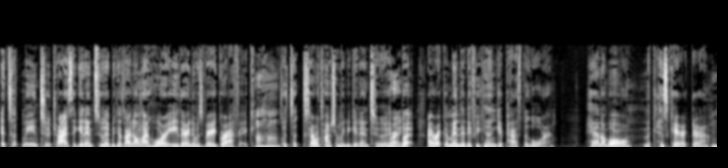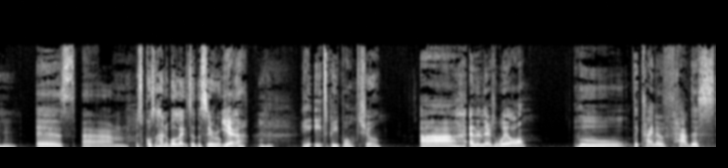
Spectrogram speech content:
it took me two tries to get into it because I don't like horror either, and it was very graphic. Uh-huh. It took several times for me to get into it. Right. But I recommend it if you can get past the gore. Hannibal, the, his character, Mm-hmm. is um It's of course Hannibal Lecter, the serial killer. yeah. Mhm. He eats people. Sure. Uh and then there's Will, who they kind of have this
